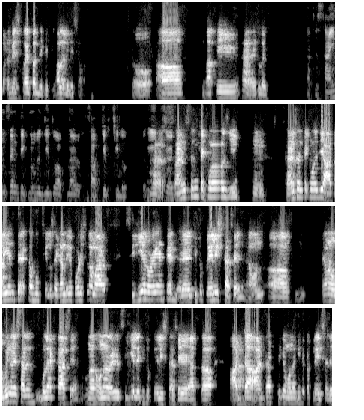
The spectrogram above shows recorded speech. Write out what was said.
মানে বেশ কয়েকবার দেখেছি, ভালো লেগেছে আমার। তো বাকি হ্যাঁ এগুলোই। আচ্ছা সায়েন্স এন্ড টেকনোলজি তো আপনার সাবজেক্ট ছিল। সায়েন্স এন্ড টেকনোলজি হুম সায়েন্স এন্ড টেকনোলজি আরিয়েন্টের একটা বুক ছিল। সেখান থেকে পড়েছিলাম। আর সিজিএল ওরিয়েন্টেড কিছু প্লেলিস্ট আছে। যেমন যেমন অভিনয় স্যারের বলে একটা আছে। ওনার ওনার সিজিএল এর কিছু প্লেলিস্ট আছে। একটা আড্ডা আড্ডার থেকে মনে হয় কিছু একটা প্লেলিস্ট আছে।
